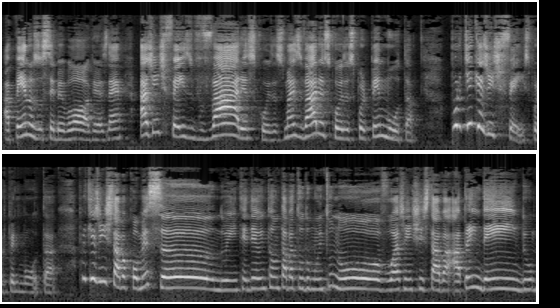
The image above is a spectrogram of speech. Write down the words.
apenas os CB Bloggers, né? A gente fez várias coisas, mas várias coisas por permuta. Por que, que a gente fez por permuta? Porque a gente estava começando, entendeu? Então estava tudo muito novo, a gente estava aprendendo.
